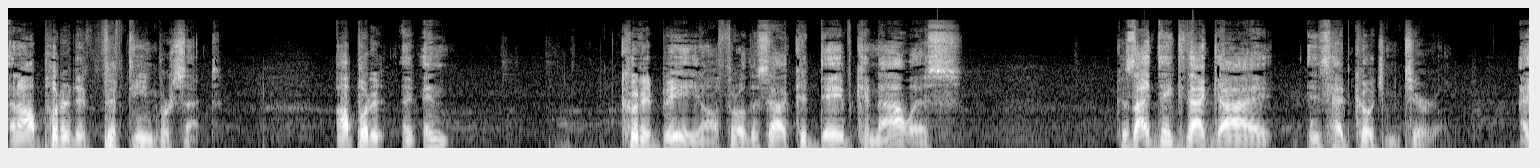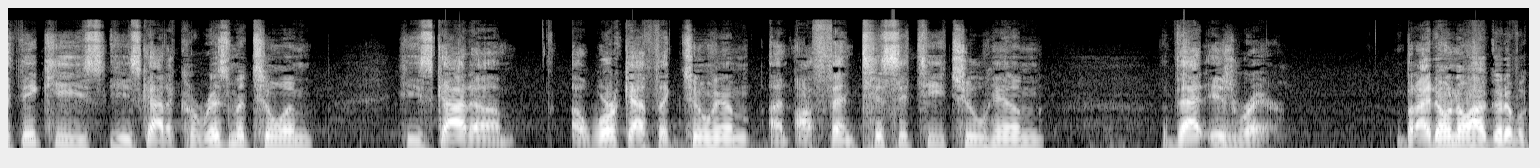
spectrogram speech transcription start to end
and I'll put it at 15%. I'll put it, and, and could it be, and I'll throw this out, could Dave Canales, because I think that guy is head coach material. I think he's he's got a charisma to him. He's got a, a work ethic to him, an authenticity to him that is rare. But I don't know how good of an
